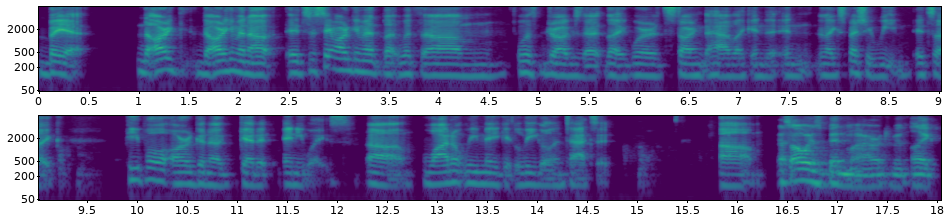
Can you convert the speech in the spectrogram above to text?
but yeah, the arg the argument out it's the same argument that with um with drugs that like where it's starting to have like in the in like especially weed. It's like people are gonna get it anyways. Um, why don't we make it legal and tax it? Um, that's always been my argument. Like,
